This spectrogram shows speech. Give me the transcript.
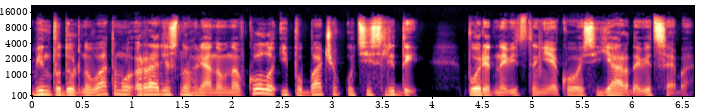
він по дурнуватому радісно глянув навколо і побачив у ці сліди, поряд на відстані якогось ярда від себе.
